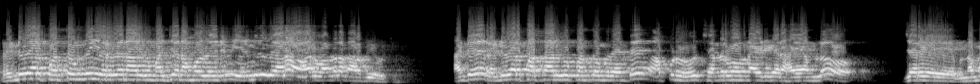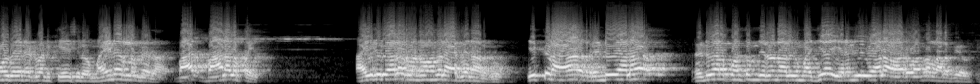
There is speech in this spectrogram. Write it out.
రెండు వేల పంతొమ్మిది ఇరవై నాలుగు మధ్య నమోదైనవి ఎనిమిది వేల ఆరు వందల నలభై ఒకటి. అంటే రెండు వేల పద్నాలుగు పంతొమ్మిది అంటే అప్పుడు చంద్రబాబు నాయుడు గారి హయాంలో జరిగే నమోదైనటువంటి కేసులు మైనర్ల మీద బా- బాలలపై. ఐదు వేల రెండు వందల యాభై నాలుగు. ఇక్కడ రెండు వేల రెండు వేల పంతొమ్మిది ఇరవై నాలుగు మధ్య ఎనిమిది వేల ఆరు వందల నలభై ఒకటి.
